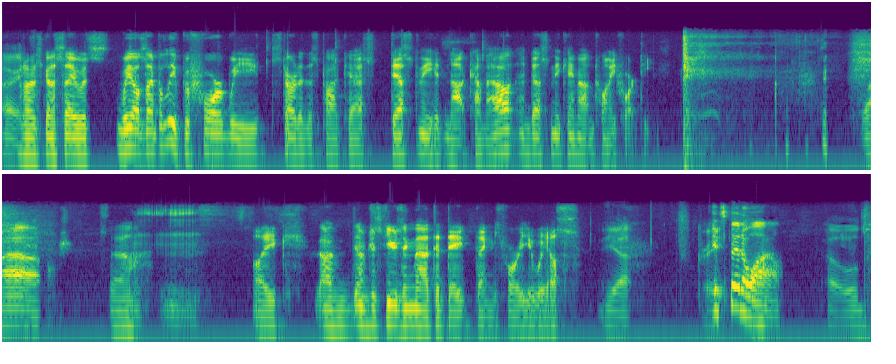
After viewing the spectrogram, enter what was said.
All What I was going to say was, Wheels, I believe before we started this podcast, Destiny had not come out, and Destiny came out in 2014. Wow. So, Mm. like, I'm, I'm just using that to date things for you, Wheels. Yeah. Great. It's been a while. old.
